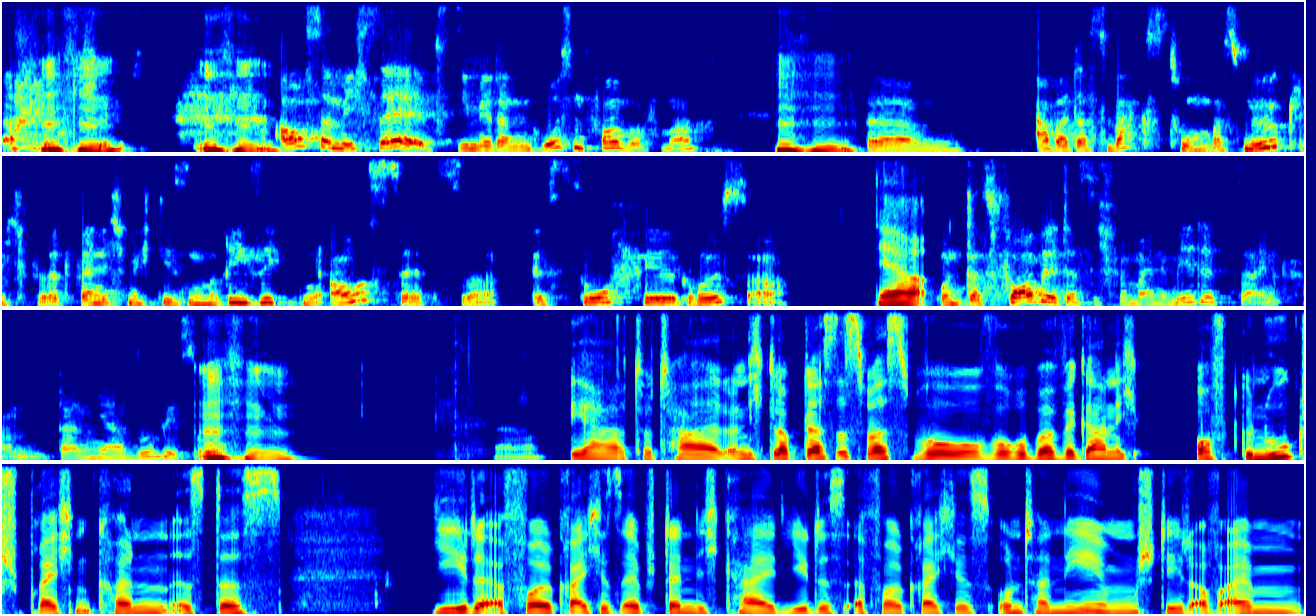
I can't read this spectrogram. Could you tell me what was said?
Mhm. Mhm. Außer mich selbst, die mir dann einen großen Vorwurf macht. Mhm. Ähm, aber das Wachstum, was möglich wird, wenn ich mich diesen Risiken aussetze, ist so viel größer. Ja. Und das Vorbild, dass ich für meine Mädels sein kann, dann ja sowieso. Mhm. Ja. ja. total. Und ich glaube, das ist was, wo, worüber wir gar nicht oft genug sprechen können, ist, dass jede erfolgreiche Selbstständigkeit, jedes erfolgreiches Unternehmen steht auf einem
